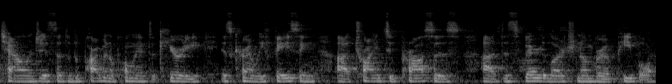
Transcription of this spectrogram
challenges that the Department of Homeland Security is currently facing trying to process this very large number of people.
